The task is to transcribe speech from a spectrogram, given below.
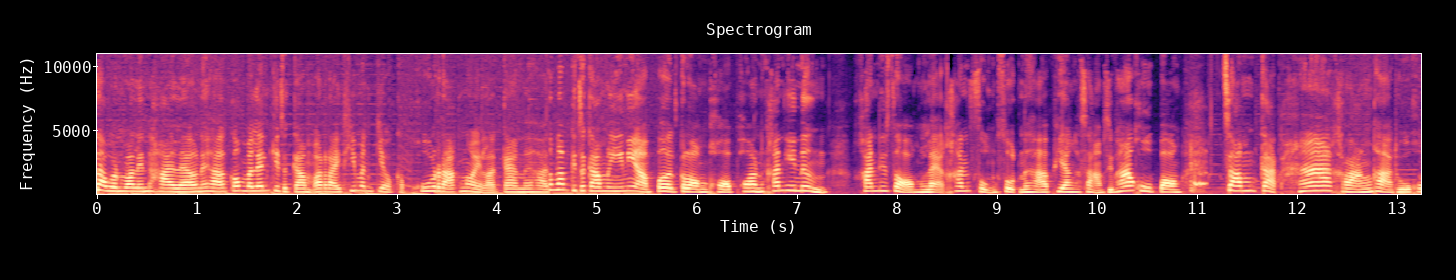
จะวันวาเลนไทน์แล้วนะคะ ก็มาเล่นกิจกรรมอะไรที่มันเกี่ยวกับคู่รักหน่อยละกันนะคะสำหรับกิจกรรมนี้เนี่ยเปิดกล่องขอพรขั้นที่หนึ่งขั้นที่ 2 และขั้นสูงสุดนะคะ เพียง 35 คูปองจำกัด 5 ครั้งค่ะ ทุกค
